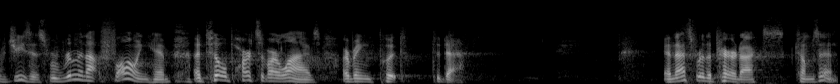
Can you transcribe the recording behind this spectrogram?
of Jesus. We're really not following him until parts of our lives are being put to death. And that's where the paradox comes in.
